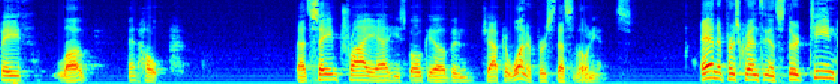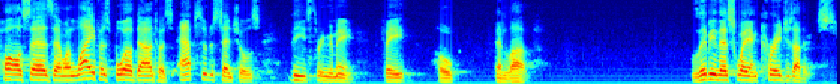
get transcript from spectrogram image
faith, love, and hope. That same triad he spoke of in chapter 1 of 1 Thessalonians. And in 1 Corinthians 13, Paul says that when life is boiled down to its absolute essentials, these three remain. Faith, hope, and love. Living this way encourages others.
